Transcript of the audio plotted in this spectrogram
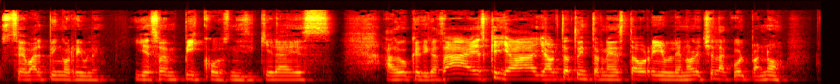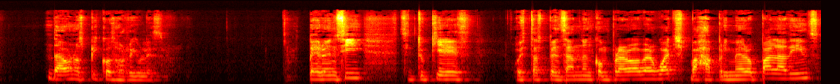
se va el ping horrible. Y eso en picos, ni siquiera es algo que digas, ah, es que ya, ya ahorita tu internet está horrible, no le eches la culpa, no. Da unos picos horribles. Pero en sí, si tú quieres o estás pensando en comprar Overwatch, baja primero Paladins,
